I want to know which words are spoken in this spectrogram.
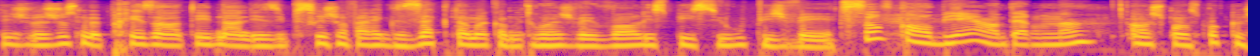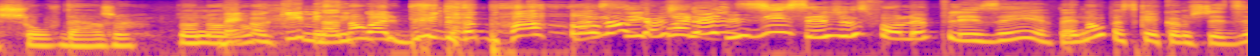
je vais juste me présenter dans les épiceries. Je vais faire exactement comme toi. Je vais voir les spéciaux puis je vais. Tu sauves combien en terminant? Oh, je pense pas que je sauve d'argent. Non, non, ben, non. OK, mais c'est quoi le but de base? Non, comme je te le dis, c'est juste pour le plaisir. Ben non, parce que comme je te dis,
